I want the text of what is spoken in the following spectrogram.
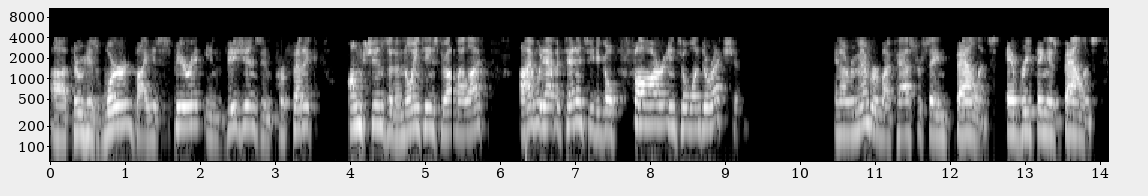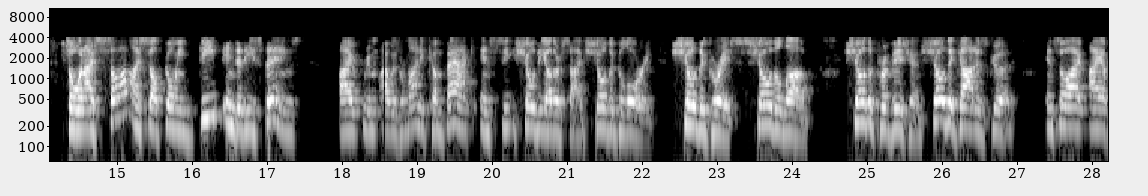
uh, through his word, by his spirit, in visions, in prophetic unctions and anointings throughout my life, I would have a tendency to go far into one direction. And I remember my pastor saying, balance. Everything is balanced. So when I saw myself going deep into these things, I, rem- I was reminded, come back and see, show the other side, show the glory, show the grace, show the love, show the provision, show that God is good. And so I, I have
